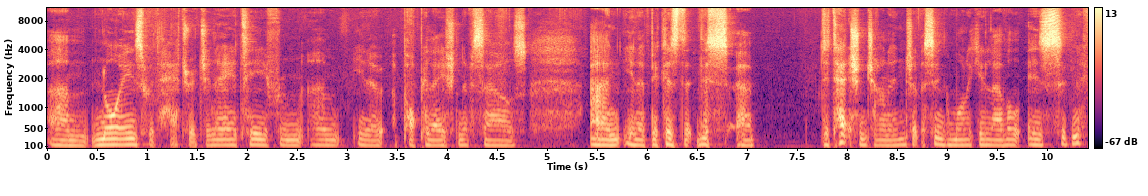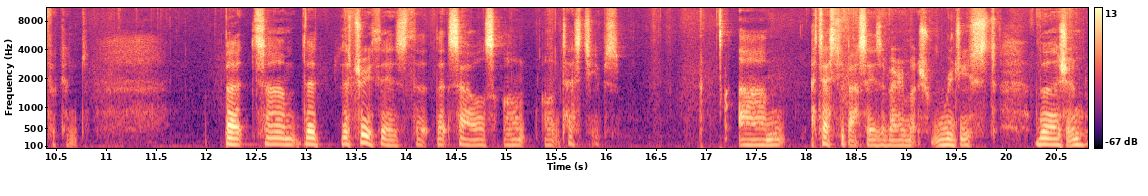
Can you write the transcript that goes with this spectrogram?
um, noise, with heterogeneity from um, you know a population of cells, and you know because th this uh, detection challenge at the single molecule level is significant. But um, the the truth is that that cells aren't aren't test tubes. Um, a test tube assay is a very much reduced version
